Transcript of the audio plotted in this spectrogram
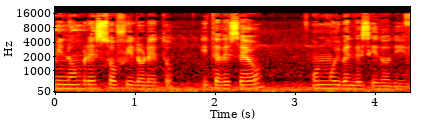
Mi nombre es Sophie Loreto y te deseo un muy bendecido día.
